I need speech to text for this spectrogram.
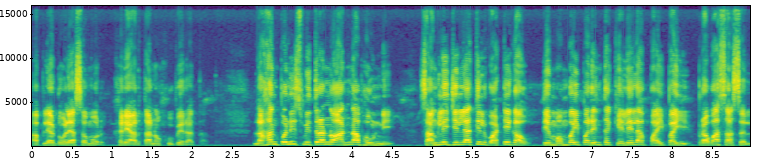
आपल्या डोळ्यासमोर खऱ्या अर्थानं उभे राहतात. लहानपणीच मित्रांनो अण्णाभाऊंनी सांगली जिल्ह्यातील वाटेगाव ते मुंबईपर्यंत केलेला पायी पायी प्रवास असेल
